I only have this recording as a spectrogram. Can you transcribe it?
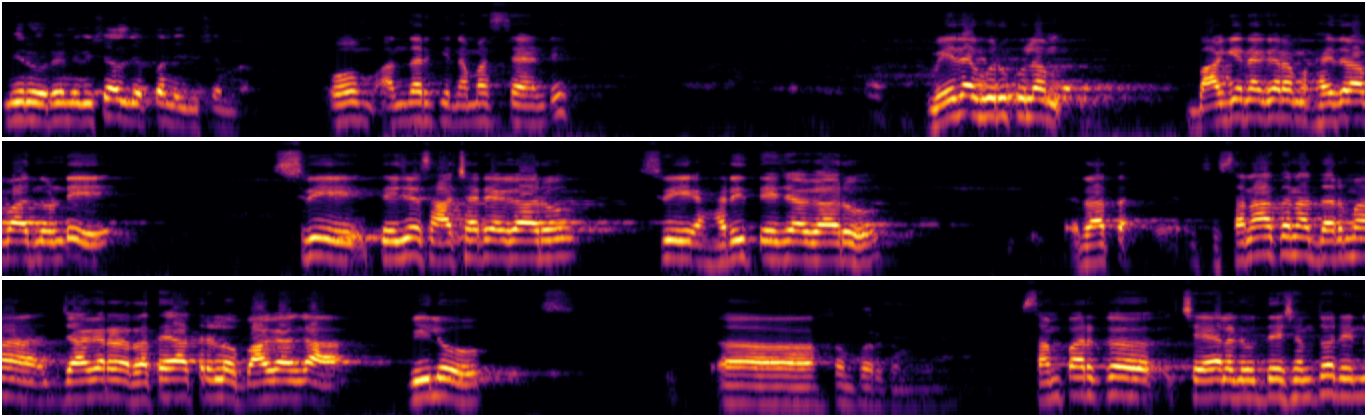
మీరు రెండు విషయాలు చెప్పండి ఈ విషయంలో. ఓం అందరికీ నమస్తే అండి. వేద గురుకులం భాగ్యనగరం హైదరాబాద్ నుండి శ్రీ తేజస్ ఆచార్య గారు శ్రీ హరి తేజ గారు రథ సనాతన ధర్మ జాగరణ రథయాత్రలో భాగంగా వీళ్ళు సంపర్కం. సంపర్క్ చేయాలనే ఉద్దేశంతో నిన్న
